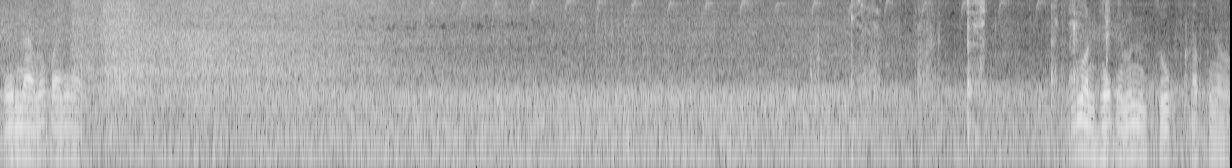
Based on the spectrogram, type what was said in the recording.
เติมน้ำลงไปพี่น้อง วนเห็ดให้มันสุกครับพี่น้อง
